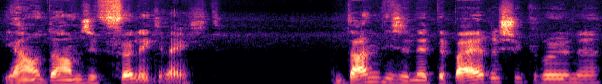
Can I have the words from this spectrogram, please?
Ja, und da haben Sie völlig recht. Und dann diese nette bayerische Grüne,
